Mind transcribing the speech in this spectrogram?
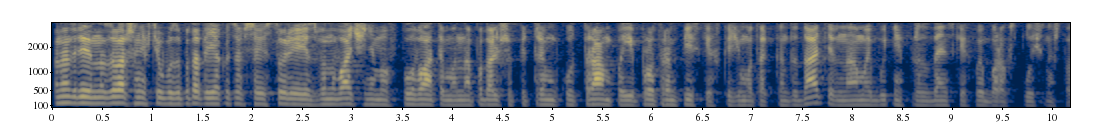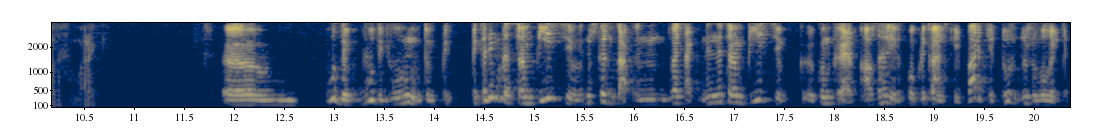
Пане Андрію, на завершення хотів би запитати, як оця вся історія із звинуваченнями впливатиме на подальшу підтримку Трампа і протрампійських, скажімо так, кандидатів на майбутніх президентських виборах в Сполучених Штатах Америки. Е, буде, буде ну, під- підтримка трампістів, ну скажімо так, давай так, не, не трампістів конкретно, а взагалі республіканської партії дуже дуже велике.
